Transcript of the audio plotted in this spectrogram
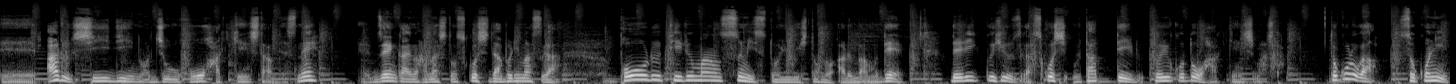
えー、ある CD の情報を発見したんですね。前回の話と少しダブりますがポール・ティルマン・スミスという人のアルバムでデリック・ヒューズが少し歌っているということを発見しました。ところがそこに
